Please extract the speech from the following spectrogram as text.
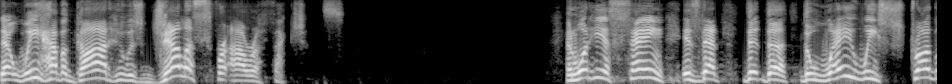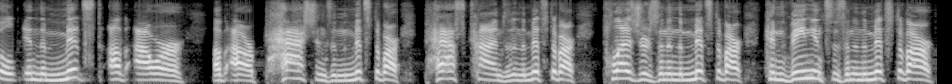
That we have a God who is jealous for our affections. And what he is saying is that the, the, the way we struggle in the midst of our of our passions, in the midst of our pastimes, and in the midst of our pleasures, and in the midst of our conveniences, and in the midst of our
